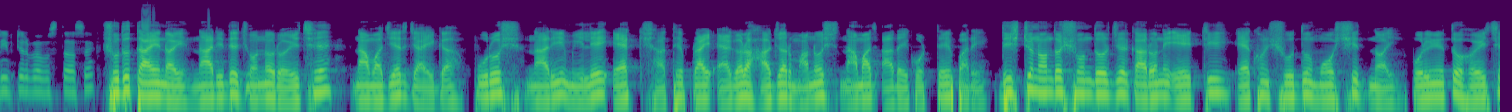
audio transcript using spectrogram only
লিফটের ব্যবস্থা আছে। শুধু তাই নয়, নারীদের জন্য রয়েছে নামাজের জায়গা। পুরুষ, নারী মিলে একসাথে প্রায় এগারো হাজার মানুষ নামাজ আদায় করতে পারে। দৃষ্টিনন্দ সৌন্দর্যের কারণে এটি এখন শুধু মসজিদ নয়, পরিণত হয়েছে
